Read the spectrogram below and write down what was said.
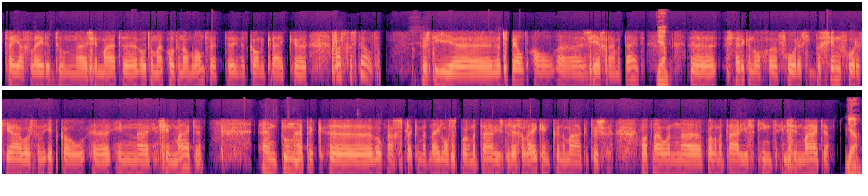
twee jaar geleden toen eh, Sint Maarten autonoom land werd in het Koninkrijk vastgesteld. Dus die, eh, het speelt al uh, zeer geruime tijd. Ja. Uh, sterker nog, vorig, begin vorig jaar was er een IPCO in, in Sint Maarten. En toen heb ik ook na gesprekken met Nederlandse parlementariërs... de vergelijking kunnen maken tussen wat nou een parlementariër verdient in Sint Maarten... Ja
